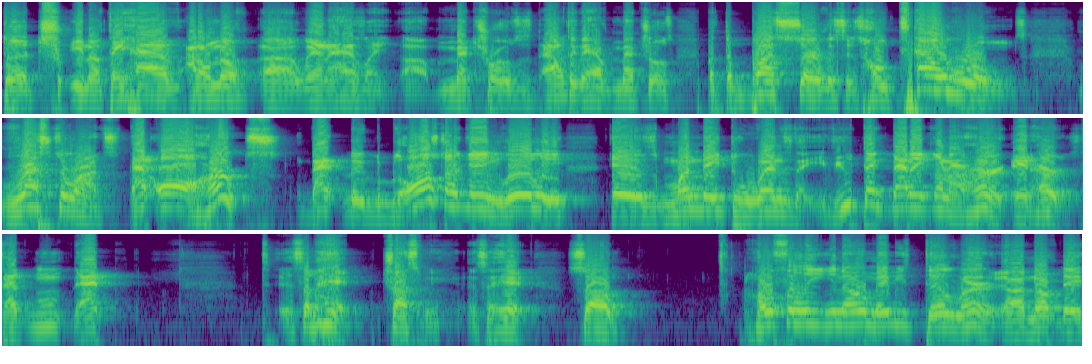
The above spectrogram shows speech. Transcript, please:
the you know if they have I don't know uh, Atlanta has like uh, metros. I don't think they have metros, but the bus services, hotel rooms, restaurants, that all hurts. That the, All Star game literally is Monday through Wednesday. If you think that ain't gonna hurt, it hurts. That that it's a hit. Trust me, it's a hit. So hopefully, you know, maybe they'll learn. Uh, no, they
